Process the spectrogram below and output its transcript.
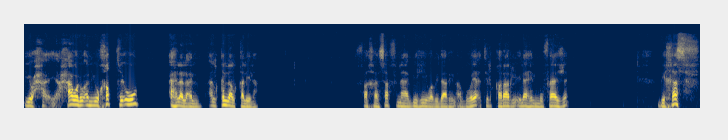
يحاولوا أن يخطئوا أهل العلم القلة القليلة. فخسفنا به وبداره الأرض. ويأتي القرار الإلهي المفاجئ بخسف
